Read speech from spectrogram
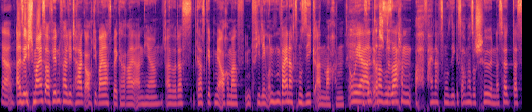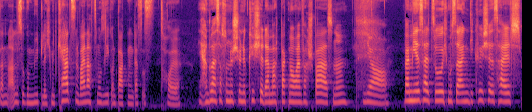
ja. Also ich schmeiße auf jeden Fall die Tage auch die Weihnachtsbäckerei an hier. Also das, das gibt mir auch immer ein Feeling. Und Weihnachtsmusik anmachen. Oh ja, das sind das immer so stimmt. Sachen, oh, Weihnachtsmusik ist auch mal so schön. Das hört das dann alles so gemütlich. Mit Kerzen, Weihnachtsmusik und Backen, das ist toll. Ja, und du hast auch so eine schöne Küche, da macht Backen auch einfach Spaß, ne? Ja. Bei mir ist halt so, ich muss sagen, die Küche ist halt.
